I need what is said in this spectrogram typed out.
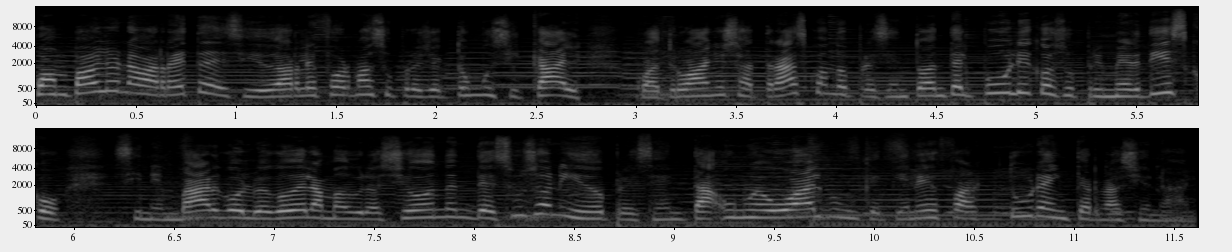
Juan Pablo Navarrete decidió darle forma a su proyecto musical cuatro años atrás cuando presentó ante el público su primer disco. Sin embargo, luego de la maduración de su sonido, presenta un nuevo álbum que tiene factura internacional.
